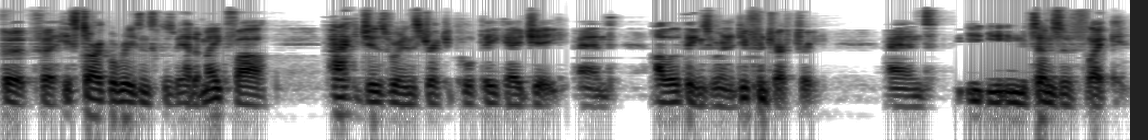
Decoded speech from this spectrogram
For, for historical reasons, because we had a makefile, packages were in this directory called PKG and other things were in a different directory. And in terms of like,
